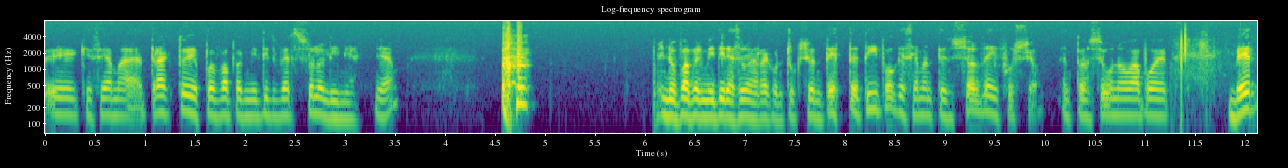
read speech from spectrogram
eh, que se llama tracto y después va a permitir ver solo líneas. ¿ya? Y nos va a permitir hacer una reconstrucción de este tipo que se llama tensor de difusión. Entonces uno va a poder ver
